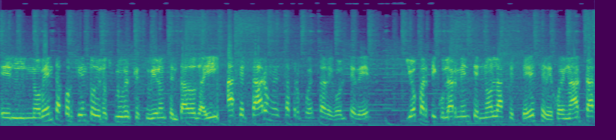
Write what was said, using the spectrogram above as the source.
el 90% de los clubes que estuvieron sentados ahí aceptaron esta propuesta de Gol TV. Yo particularmente no la acepté, se dejó en acta.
